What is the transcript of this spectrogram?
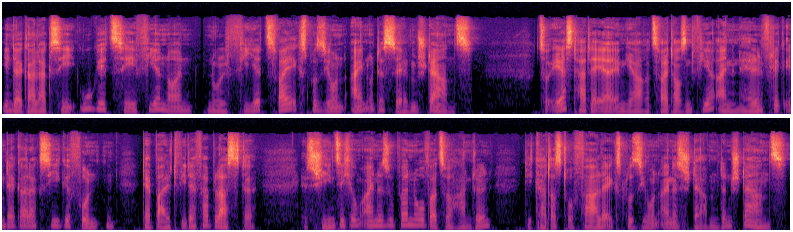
in der Galaxie UGC 4904 zwei Explosionen ein und desselben Sterns. Zuerst hatte er im Jahre 2004 einen hellen Fleck in der Galaxie gefunden, der bald wieder verblasste. Es schien sich um eine Supernova zu handeln, die katastrophale Explosion eines sterbenden Sterns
